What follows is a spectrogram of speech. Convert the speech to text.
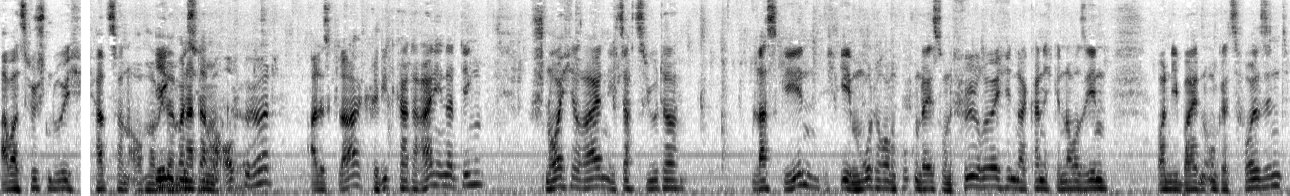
Aber zwischendurch hat es dann auch mal Irgendwann wieder ein hat dann mal aufgehört. aufgehört. alles klar, Kreditkarte rein in das Ding, Schnorchel rein. Ich sage zu Jutta, lass gehen. Ich gehe im Motorraum gucken, da ist so ein Füllröhrchen, da kann ich genau sehen, wann die beiden Onkels voll sind.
